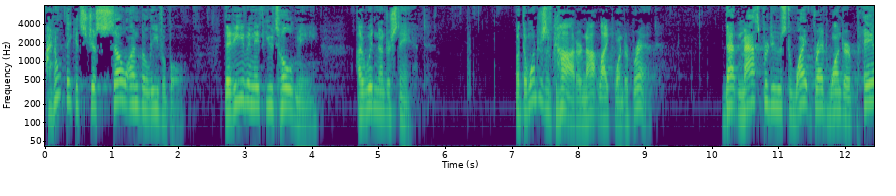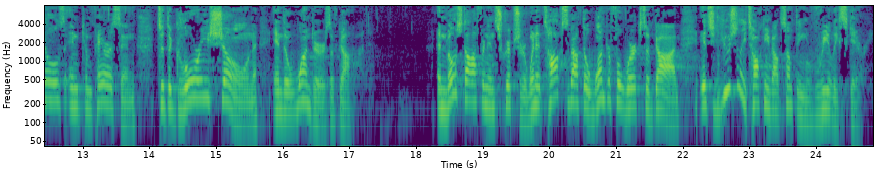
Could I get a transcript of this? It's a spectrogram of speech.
I don't think it's just so unbelievable that even if you told me, I wouldn't understand. But the wonders of God are not like Wonder Bread. That mass produced white bread wonder pales in comparison to the glory shown in the wonders of God. And most often in Scripture, when it talks about the wonderful works of God, it's usually talking about something really scary.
